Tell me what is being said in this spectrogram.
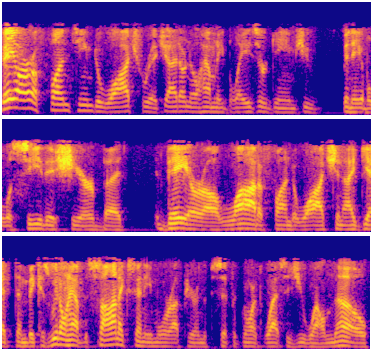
They are a fun team to watch, Rich. I don't know how many Blazer games you've been able to see this year, but they are a lot of fun to watch, and I get them because we don't have the Sonics anymore up here in the Pacific Northwest, as you well know.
